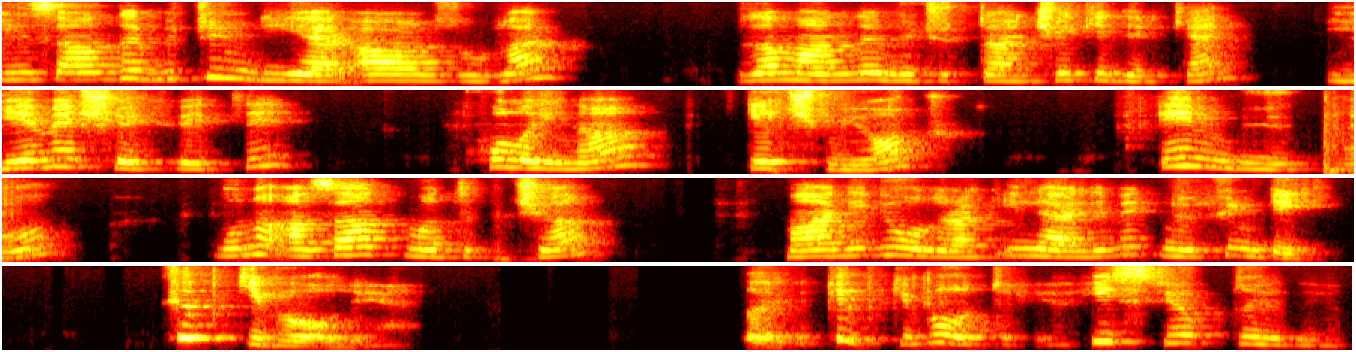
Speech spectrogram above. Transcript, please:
İnsanda bütün diğer arzular zamanla vücuttan çekilirken yeme şehveti kolayına geçmiyor. En büyük bu. Bunu azaltmadıkça manevi olarak ilerlemek mümkün değil. Küp gibi oluyor. Böyle küp gibi oturuyor. His yok, duygu yok.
